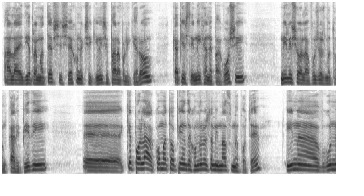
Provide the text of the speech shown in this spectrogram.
αλλά οι διαπραγματεύσεις έχουν ξεκινήσει πάρα πολύ καιρό. Κάποια στιγμή είχαν παγώσει. Μίλησε ο Αλαφούζος με τον Καρυπίδη ε, και πολλά ακόμα τα οποία ενδεχομένως να μην μάθουμε ποτέ ή να βγουν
